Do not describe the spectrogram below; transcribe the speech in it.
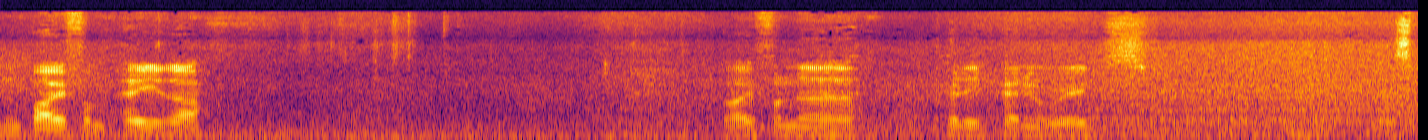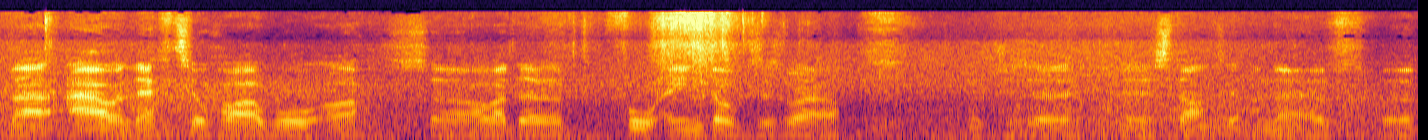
And both on peeler. Both on the pretty pennel rigs. It's about an hour left till high water, so I've had uh, 14 dogs as well, which is uh, yeah, starting to get my nerves, but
